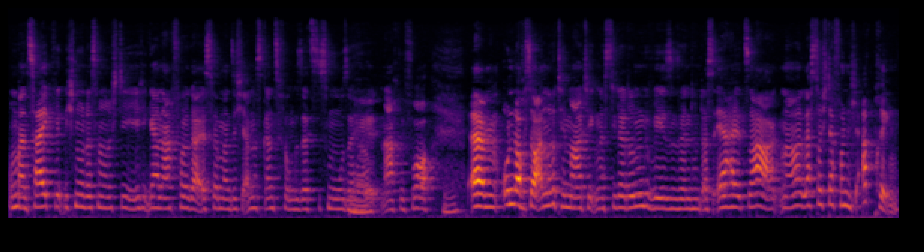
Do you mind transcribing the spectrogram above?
und man zeigt wirklich nur, dass man ein richtiger Nachfolger ist, wenn man sich an das Ganze vom Gesetz des Mose Ja. hält, nach wie vor. Ähm, und auch so andere Thematiken, dass die da drin gewesen sind und dass er halt sagt, ne, lasst euch davon nicht abbringen.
